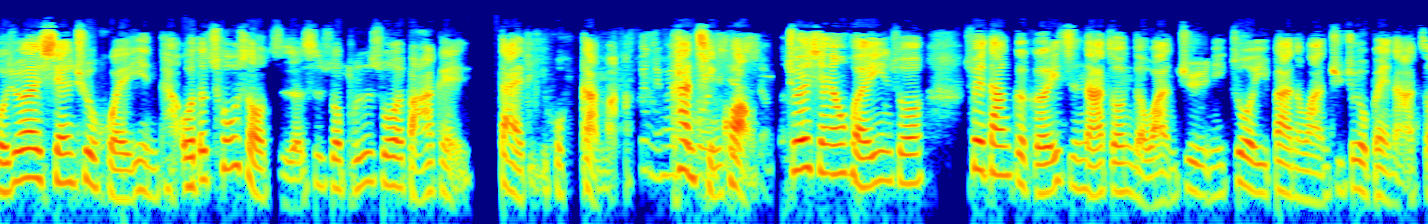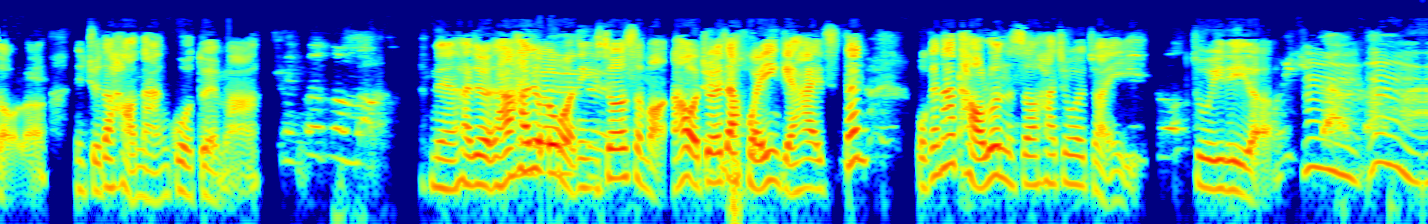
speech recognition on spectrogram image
我就会先去回应他。我的出手指的是说，不是说把他给。代理或干嘛？看情况，就会先回应说，所以当哥哥一直拿走你的玩具，你做一半的玩具就被拿走了，你觉得好难过，对吗？那他就，然后他就问我，你说什么？然后我就会再回应给他一次。但我跟他讨论的时候，他就会转移注意力了。嗯嗯，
